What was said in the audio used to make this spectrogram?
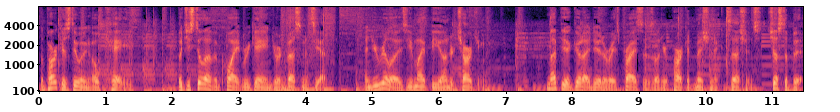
The park is doing okay, but you still haven't quite regained your investments yet, and you realize you might be undercharging. Might be a good idea to raise prices on your park admission and concessions, just a bit.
